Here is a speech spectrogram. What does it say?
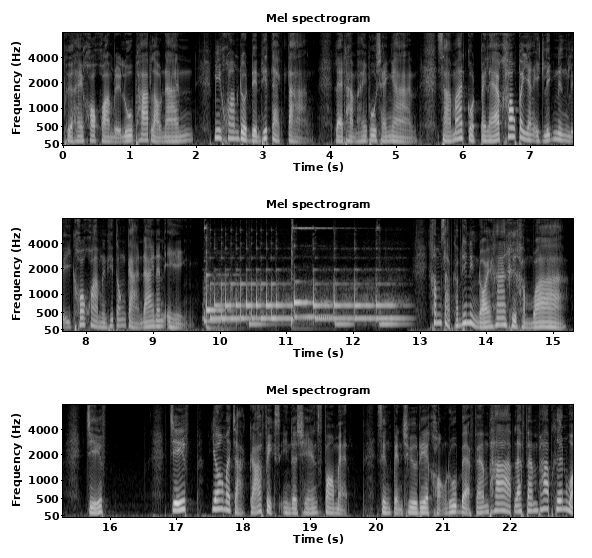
เพื่อให้ข้อความหรือรูปภาพเหล่านั้น มีความโดดเด่นที่แตกต่าง และทำให้ผู้ใช้งาน สามารถกดไปแล้วเข้าไปยังอีกลิงก์หนึ่งหรืออีกข้อความหนึ่งที่ต้องการได้นั่นเองคำศัพท์คำที่ 105 คือคำว่า GIF GIF ย่อมาจาก Graphics Interchange Format ซึ่งเป็นชื่อเรียกของรูปแบบแฟ้มภาพและแฟ้มภาพเคลื่อนไหว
